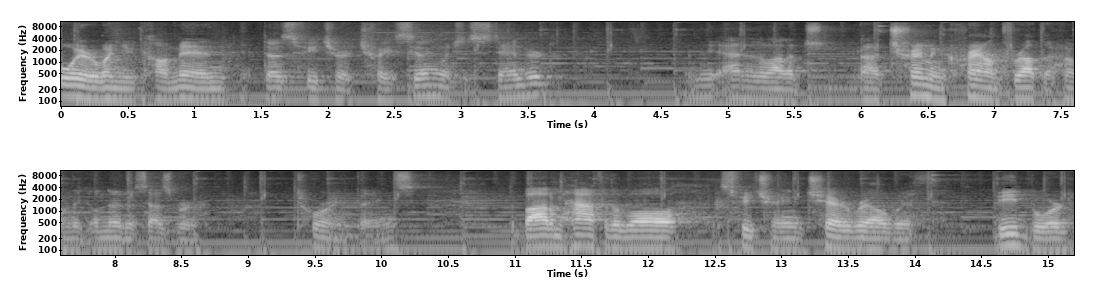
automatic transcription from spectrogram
foyer when you come in, it does feature a tray ceiling, which is standard. And they added a lot of uh, trim and crown throughout the home that you'll notice as we're touring things. The bottom half of the wall is featuring chair rail with beadboard.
